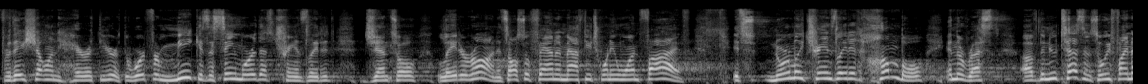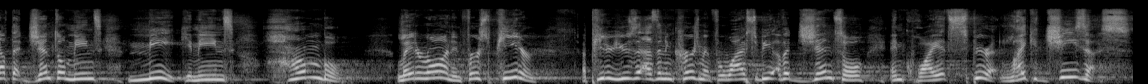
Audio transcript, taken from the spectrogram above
for they shall inherit the earth. The word for meek is the same word that's translated gentle later on. It's also found in Matthew 21 5. It's normally translated humble in the rest of the New Testament. So we find out that gentle means meek, it means humble. Later on in 1 Peter, uh, Peter uses it as an encouragement for wives to be of a gentle and quiet spirit, like Jesus.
